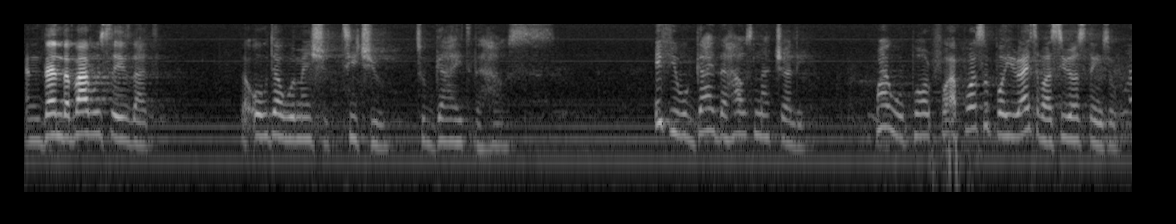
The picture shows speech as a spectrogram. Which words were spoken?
And then the Bible says that the older women should teach you to guide the house. If you will guide the house naturally, why will Paul, for Apostle Paul, he writes about serious things. Oh. So.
